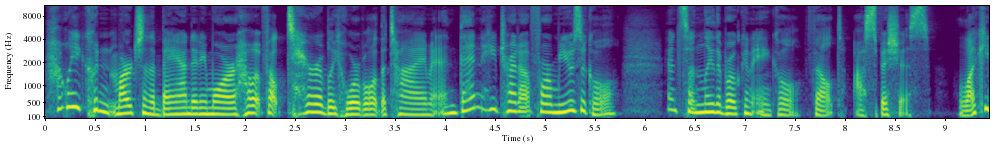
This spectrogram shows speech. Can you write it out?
how he couldn't march in the band anymore, how it felt terribly horrible at the time, and then he tried out for a musical, and suddenly the broken ankle felt auspicious, lucky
